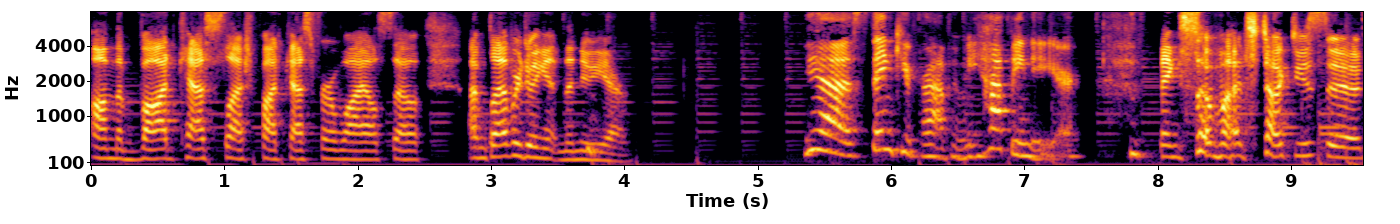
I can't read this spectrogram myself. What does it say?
on the vodcast slash podcast for a while. So I'm glad we're doing it in the new year. Yes, thank you for having me. Happy New Year. Thanks so much. Talk to you soon.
